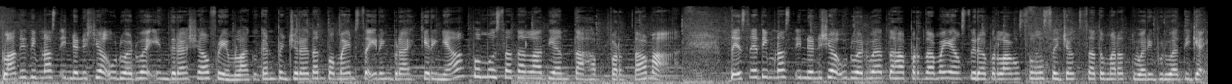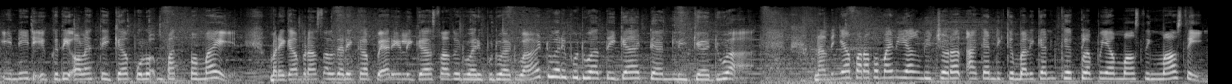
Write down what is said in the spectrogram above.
Pelatih Timnas Indonesia U22 Indra Syafri melakukan pencoretan pemain seiring berakhirnya pemusatan latihan tahap pertama. TC Timnas Indonesia U22 tahap pertama yang sudah berlangsung sejak 1 Maret 2023 ini diikuti oleh 34 pemain. Mereka berasal dari klub Liga 1 2022, 2023, dan Liga 2. Nantinya para pemain yang dicoret akan dikembalikan ke klubnya masing-masing.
